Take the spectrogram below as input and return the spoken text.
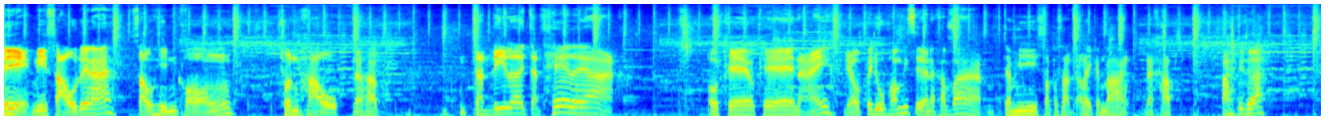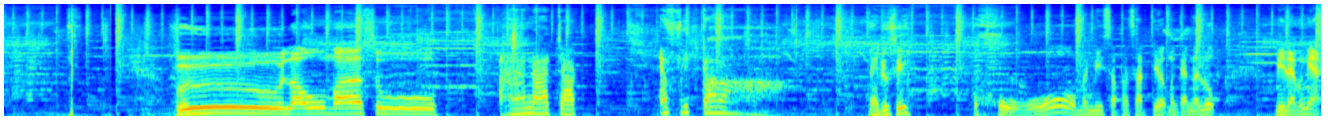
นี่มีเสาด้วยนะ เสาหินของชนเผ่านะครับ จัดดีเลยจัดเท่เลยอะโอเคโอเค ไหน เดี๋ยวไปดูพร้อมพี่เสือนะครับว่าจะมีสรรพสัตว์อะไรกันบ้างนะครับไปพี่เสือฟูเรามาสู่อาณาจักรแอฟริกาไหนดูสิโอ้โห มันมีสรรพสัตว์เยอะเหมือนกันนะลูก มีอะไรบ้างเนี่ย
